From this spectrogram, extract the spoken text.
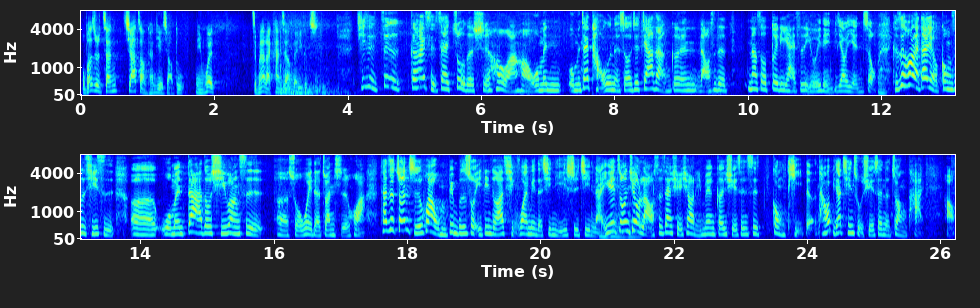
我不知道是站家长团体的角度，你会怎么样来看这样的一个制度？其实这个刚开始在做的时候啊，哈，我们我们在讨论的时候，就家长跟老师的。那时候对立还是有一点比较严重，可是后来大家有共识，其实呃，我们大家都希望是呃所谓的专职化。但是专职化，我们并不是说一定都要请外面的心理医师进来，因为终究老师在学校里面跟学生是共体的，他会比较清楚学生的状态。好，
